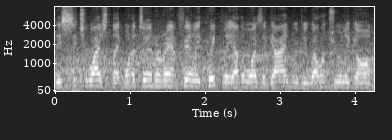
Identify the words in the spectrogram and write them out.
This situation, they'd want to turn it around fairly quickly, otherwise the game will be well and truly gone.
